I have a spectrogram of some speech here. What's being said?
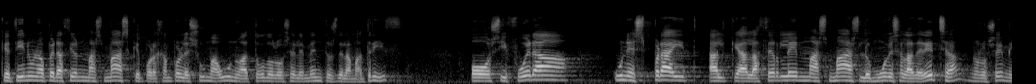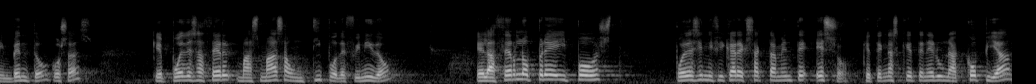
que tiene una operación más más que por ejemplo le suma 1 a todos los elementos de la matriz, o si fuera un sprite al que al hacerle más más lo mueves a la derecha, no lo sé, me invento cosas, que puedes hacer más más a un tipo definido, el hacerlo pre y post puede significar exactamente eso, que tengas que tener una copia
